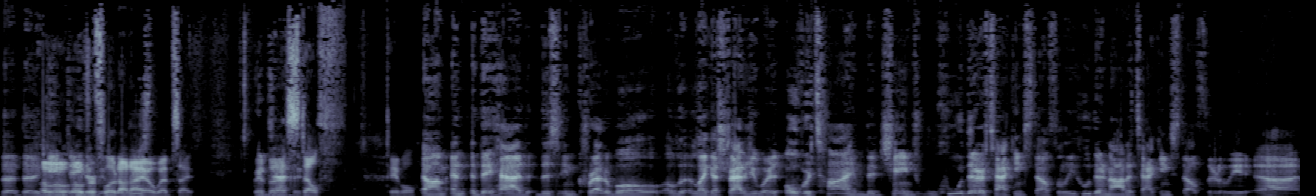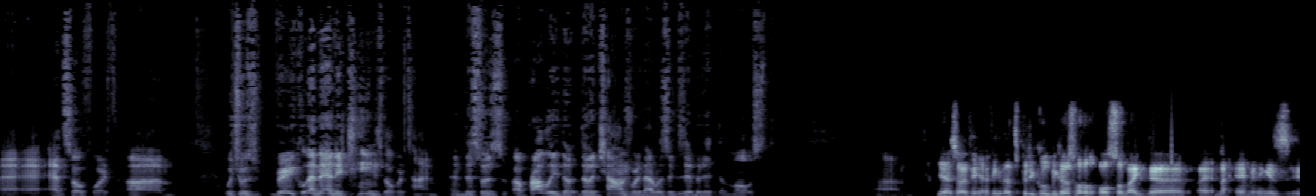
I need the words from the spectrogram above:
the the O- game data we Overflow.io website. We have a stealth table. um, and they had this incredible like a strategy where over time they change who they're attacking stealthily who they're not attacking stealthily uh, and so forth um, which was very cool and, and it changed over time and this was uh, probably the, the challenge where that was exhibited the most um, Yeah, so I think I think that's pretty cool because also like the uh, everything is uh,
